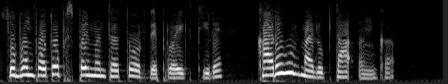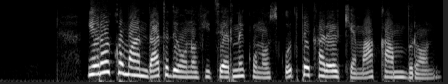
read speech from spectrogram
sub un potop spăimântător de proiectile, careul mai lupta încă. Era comandat de un ofițer necunoscut pe care îl chema Cambron.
